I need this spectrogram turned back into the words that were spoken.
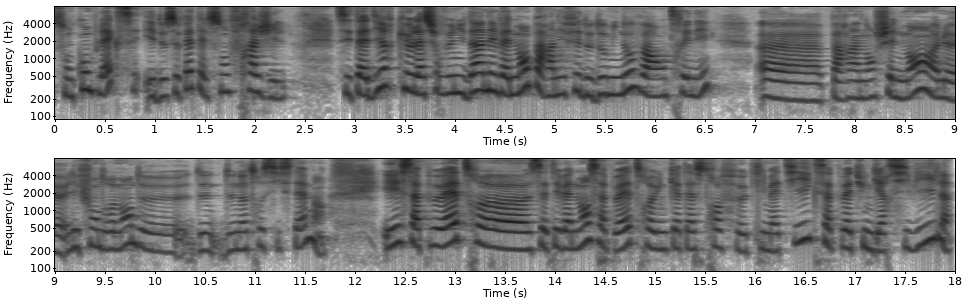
sont complexes et de ce fait elles sont fragiles. C'est-à-dire que la survenue d'un événement par un effet de domino va entraîner euh, par un enchaînement l'effondrement de, notre système. Et ça peut être, euh, cet événement, ça peut être une catastrophe climatique, ça peut être une guerre civile,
